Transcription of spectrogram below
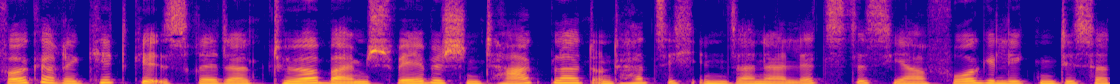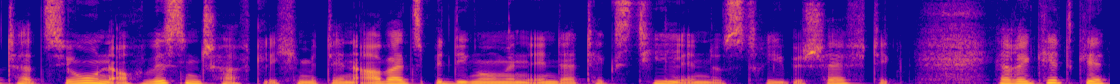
Volker Rekittke ist Redakteur beim Schwäbischen Tagblatt und hat sich in seiner letztes Jahr vorgelegten Dissertation auch wissenschaftlich mit den Arbeitsbedingungen in der Textilindustrie beschäftigt. Herr Rekittke,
